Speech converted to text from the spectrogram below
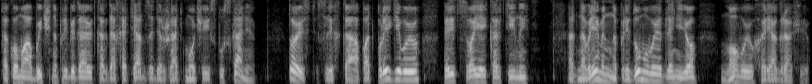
какому обычно прибегают, когда хотят задержать мочеиспускание, то есть слегка подпрыгиваю перед своей картиной, одновременно придумывая для нее новую хореографию.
